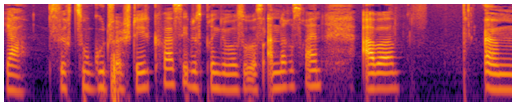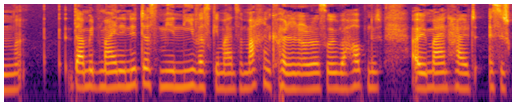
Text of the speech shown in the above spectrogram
ja, sich zu gut versteht quasi. Das bringt immer so was anderes rein. Aber ähm, damit meine ich nicht, dass wir nie was gemeinsam machen können oder so, überhaupt nicht. Aber ich meine halt, es ist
